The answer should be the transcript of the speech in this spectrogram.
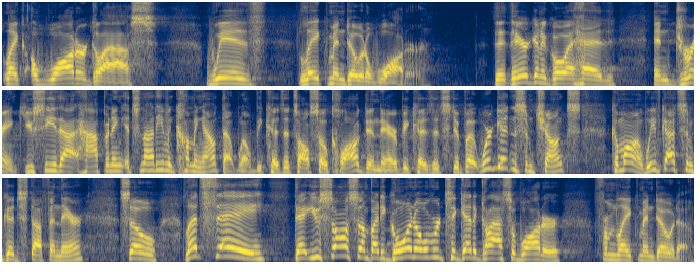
like a water glass with Lake Mendota water. That they're going to go ahead and drink. You see that happening? It's not even coming out that well because it's all so clogged in there because it's, but we're getting some chunks. Come on, we've got some good stuff in there. So let's say that you saw somebody going over to get a glass of water from Lake Mendota.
